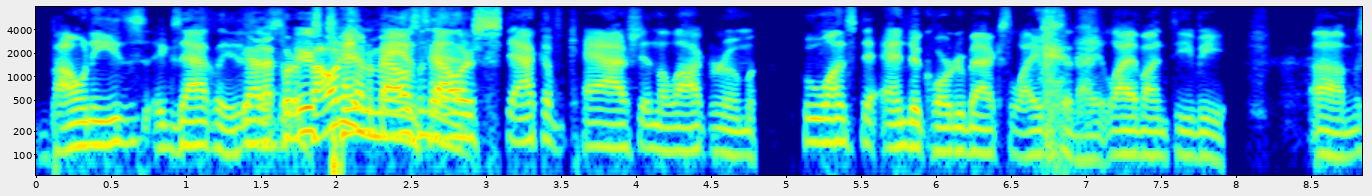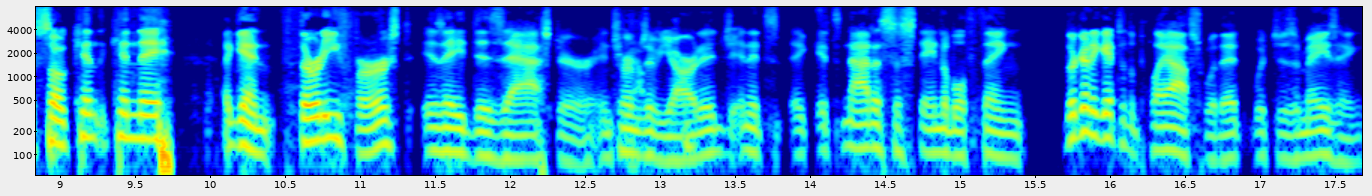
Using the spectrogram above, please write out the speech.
Bounties, exactly. You gotta put a bounty on a man's $10,000 stack of cash in the locker room who wants to end a quarterback's life tonight live on TV. Um, so can can they again? Thirty first is a disaster in terms of yardage, and it's it's not a sustainable thing. They're going to get to the playoffs with it, which is amazing.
